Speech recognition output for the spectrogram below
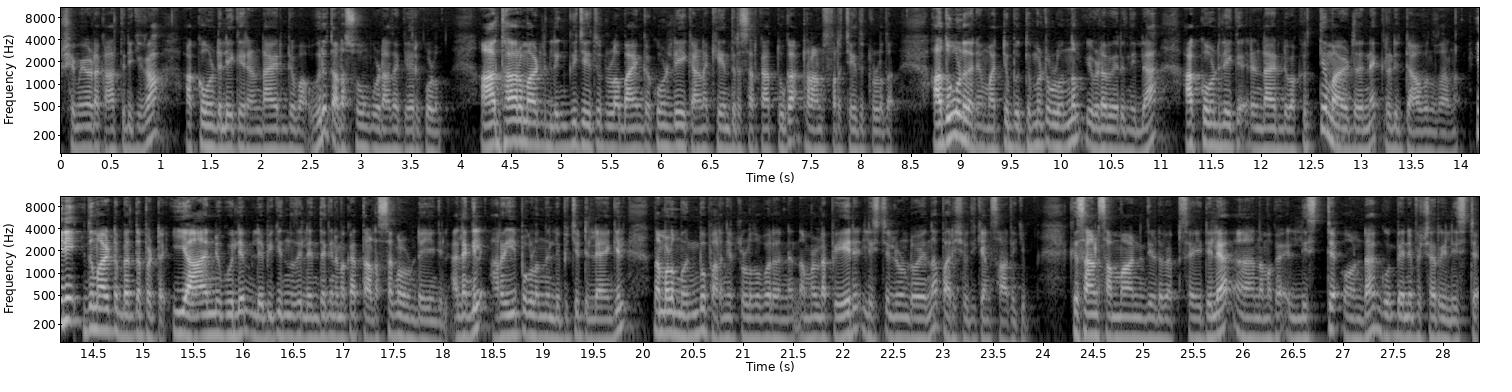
ക്ഷമയോടെ കാത്തിരിക്കുക. അക്കൗണ്ടിലേക്ക് രണ്ടായിരം രൂപ ഒരു തടസ്സവും കൂടാതെ കയറിക്കോളും. ആധാറുമായിട്ട് ലിങ്ക് ചെയ്തിട്ടുള്ള ബാങ്ക് അക്കൗണ്ടിലേക്കാണ് കേന്ദ്ര സർക്കാർ തുക ട്രാൻസ്ഫർ ചെയ്തിട്ടുള്ളത്. അതുകൊണ്ട് തന്നെ മറ്റ് ബുദ്ധിമുട്ടുകളൊന്നും ഇവിടെ വരുന്നില്ല. അക്കൗണ്ടിലേക്ക് രണ്ടായിരം രൂപ കൃത്യമായിട്ട് തന്നെ ക്രെഡിറ്റ് ആവുന്നതാണ്. ഇനി ഇതുമായിട്ട് ബന്ധപ്പെട്ട് ഈ ആനുകൂല്യം ലഭിക്കുന്നതിൽ എന്തെങ്കിലുമൊക്കെ തടസ്സങ്ങളുണ്ടെങ്കിൽ അല്ലെങ്കിൽ അറിയിപ്പുകളൊന്നും ലഭിച്ചിട്ടില്ല എങ്കിൽ നമ്മൾ മുൻപ് പറഞ്ഞിട്ടുള്ളതുപോലെ തന്നെ നമ്മളുടെ പേര് ലിസ്റ്റിലുണ്ടോ എന്ന് പരിശോധിക്കാൻ സാധിക്കും. കിസാൻ സമ്മാൻ നിധിയുടെ വെബ്സൈറ്റിൽ നമുക്ക് ലിസ്റ്റ് ഉണ്ട് ബെനിഫിഷ്യറി ലിസ്റ്റ്.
